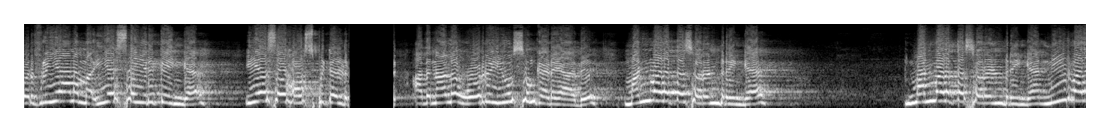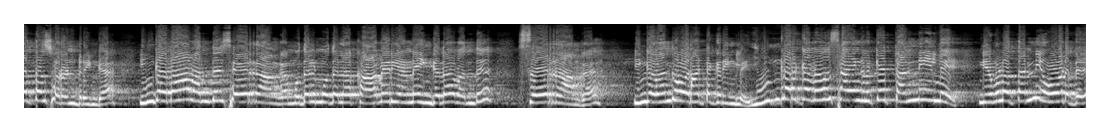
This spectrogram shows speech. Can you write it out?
ஒரு ஃப்ரீயான இஎஸ்ஐ இருக்கு இங்க. இஎஸ்ஐ ஹாஸ்பிட்டல் அதனால ஒரு யூஸும் கிடையாது. மண் வளத்தை சுரண்டுறீங்க. மண் வளத்தை சுரண்டுறீங்க. நீர் வளத்தை சுரண்டுறீங்க. இங்கதான் வந்து சேர்றாங்க. முதல் முதல்ல காவேரி அண்ணன் இங்கதான் வந்து சேர்றாங்க இங்க வந்து இங்க இருக்க விவசாயிகளுக்கே தண்ணி இல்லை. இங்க எவ்வளவு தண்ணி ஓடுது.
